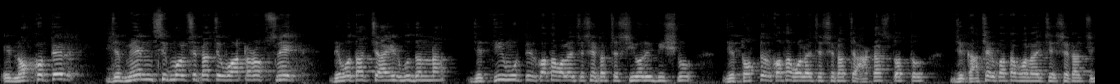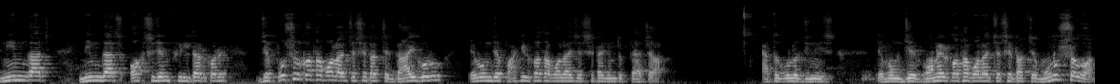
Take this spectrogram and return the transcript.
এই নক্ষত্রের যে মেন সিম্বল সেটা হচ্ছে ওয়াটার অফ স্নেক দেবতা হচ্ছে আহির্বুদন্না যে ত্রিমূর্তির কথা বলা হয়েছে সেটা হচ্ছে শিহরি বিষ্ণু। যে তত্ত্বের কথা বলা হয়েছে সেটা হচ্ছে আকাশ তত্ত্ব। যে গাছের কথা বলা হয়েছে সেটা হচ্ছে নিম গাছ। নিম গাছ অক্সিজেন ফিল্টার করে। যে পশুর কথা বলা হয়েছে সেটা হচ্ছে গাই গরু এবং যে পাখির কথা বলা হয়েছে সেটা কিন্তু প্যাঁচা। এতগুলো জিনিস। এবং যে গণের কথা বলা হয়েছে সেটা হচ্ছে মনুষ্যগণ।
